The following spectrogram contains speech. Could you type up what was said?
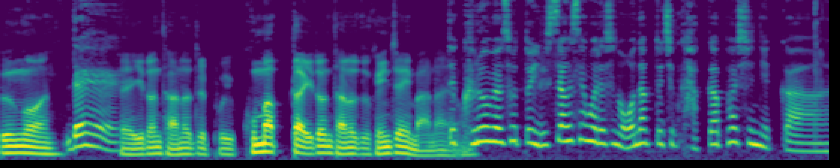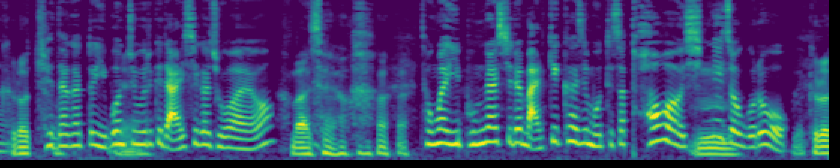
응원 네. 네, 이런 단어들 보이고 고맙다 이런 단어도 굉장히 많아요. 근데 그러면서 또 일상생활에서는 워낙 또 지금 갑갑하시니까. 그렇죠. 게다가 또 이번 예. 주 이렇게 날씨가 좋아요. 맞아요. 정말 이 봄 날씨를 만끽하지 못해서 더 심리적으로 네, 그렇습니다.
